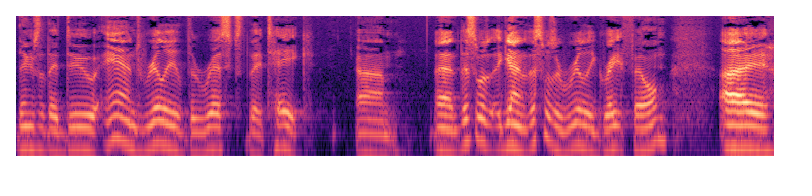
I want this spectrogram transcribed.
things that they do, and really the risks they take. Um, and this was again, this was a really great film. I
